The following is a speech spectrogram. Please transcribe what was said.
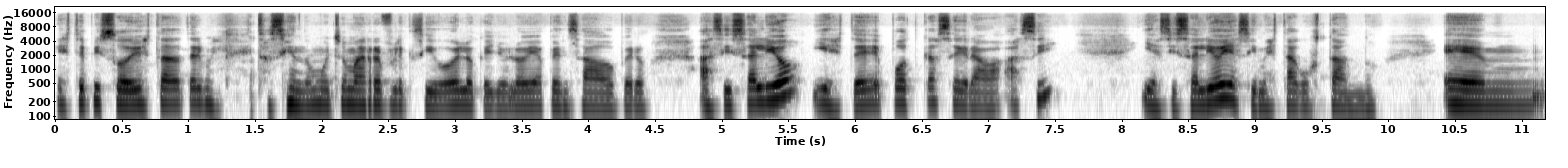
Este episodio está, está siendo mucho más reflexivo de lo que yo lo había pensado, pero así salió y este podcast se graba así y así salió y así me está gustando. Em,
